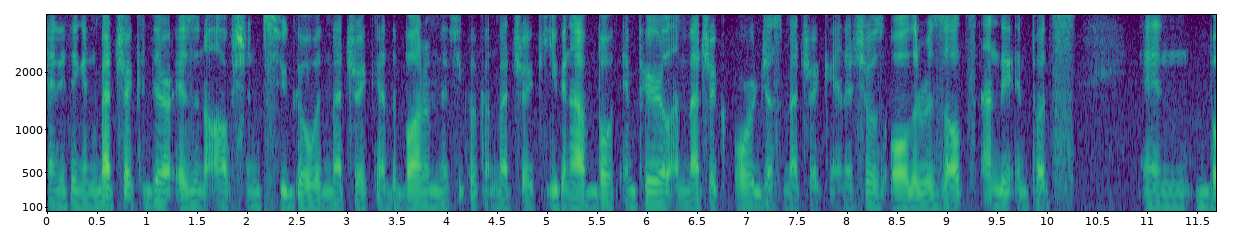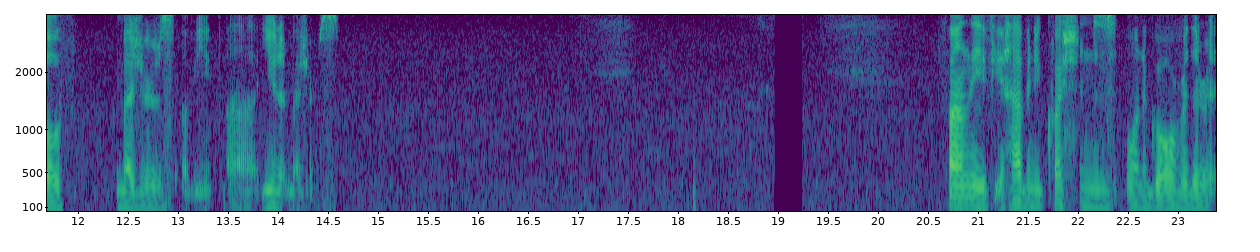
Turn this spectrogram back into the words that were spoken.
anything in metric, there is an option to go with metric at the bottom. If you click on metric, you can have both imperial and metric or just metric, and it shows all the results and the inputs in both measures of uh, unit measures. Finally, if you have any questions, want to go over the,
